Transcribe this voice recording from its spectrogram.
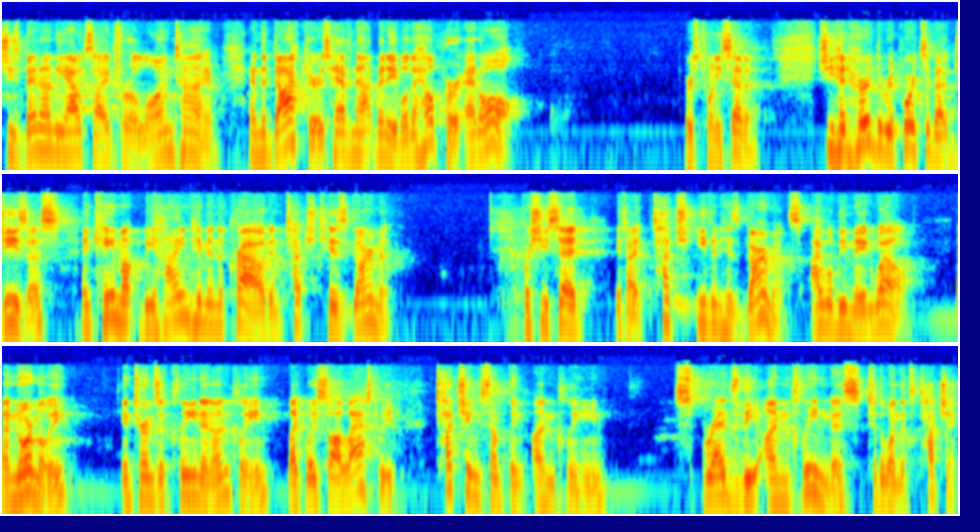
She's been on the outside for a long time. And the doctors have not been able to help her at all. Verse 27 She had heard the reports about Jesus and came up behind him in the crowd and touched his garment. For she said, if I touch even his garments, I will be made well. Now, normally, in terms of clean and unclean, like we saw last week, touching something unclean spreads the uncleanness to the one that's touching.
